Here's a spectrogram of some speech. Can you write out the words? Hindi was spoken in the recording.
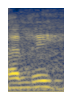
Dale.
